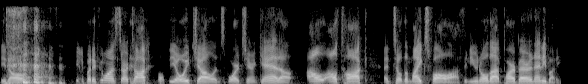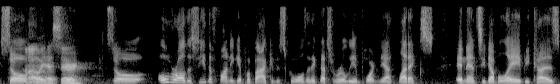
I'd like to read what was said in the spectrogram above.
you know. but if you want to start talking about the OHL and sports here in Canada, I'll I'll talk until the mics fall off, and you know that part better than anybody. So. Oh yes, sir. So overall, to see the funding get put back into schools, I think that's really important. The athletics in NCAA because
